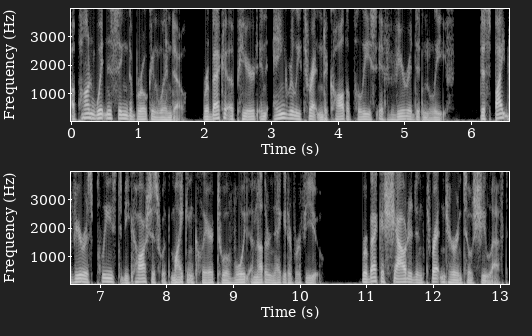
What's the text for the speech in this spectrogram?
Upon witnessing the broken window, Rebecca appeared and angrily threatened to call the police if Vera didn't leave, despite Vera's pleas to be cautious with Mike and Claire to avoid another negative review. Rebecca shouted and threatened her until she left.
